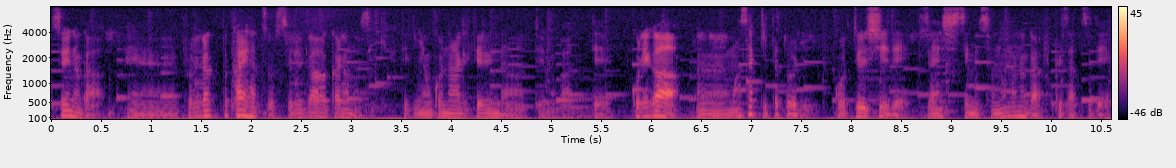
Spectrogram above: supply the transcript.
そういうのが、えー、プロダクト開発をする側からも積極的に行われてるんだなっていうのがあってこれがうん、まあ、さっき言った通りこう 2C でデザインシステムそのものが複雑で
